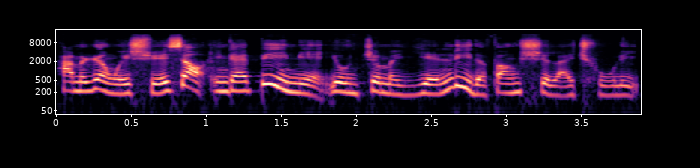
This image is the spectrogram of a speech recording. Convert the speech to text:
他们认为学校应该避免用这么严厉的方式来处理。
